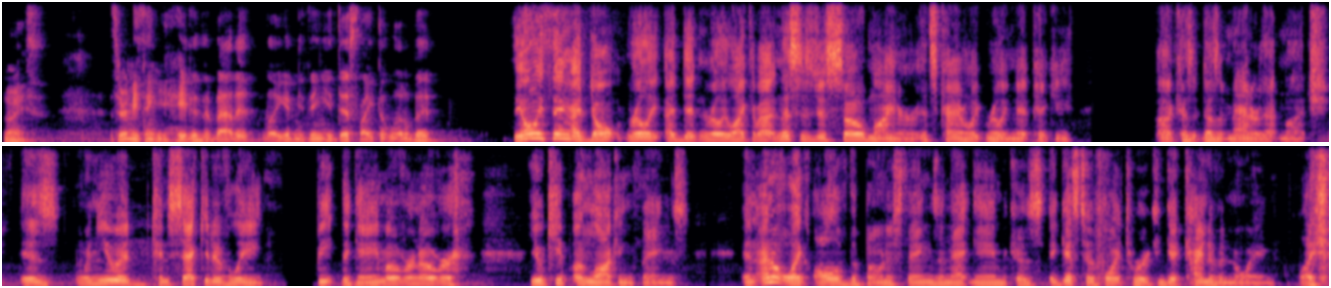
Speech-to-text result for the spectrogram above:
Nice. Is there anything you hated about it? Like anything you disliked a little bit? The only thing I don't really, I didn't really like about it, and this is just so minor, it's kind of like really nitpicky uh, because it doesn't matter that much, is when you would consecutively beat the game over and over, you would keep unlocking things. And I don't like all of the bonus things in that game because it gets to a point to where it can get kind of annoying. Like,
